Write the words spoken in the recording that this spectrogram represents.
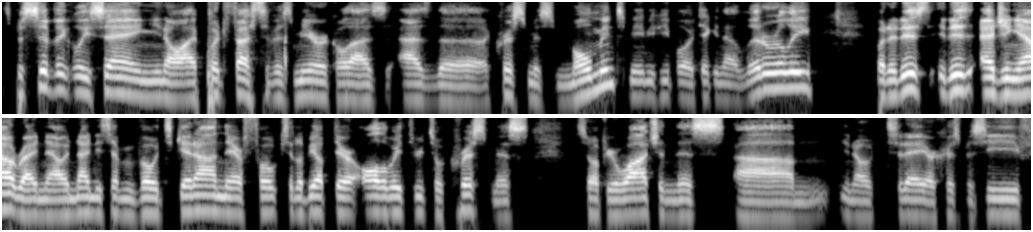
specifically saying, you know, I put Festivus Miracle as as the Christmas moment. Maybe people are taking that literally, but it is it is edging out right now at 97 votes. Get on there, folks. It'll be up there all the way through till Christmas. So if you're watching this, um, you know, today or Christmas Eve,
